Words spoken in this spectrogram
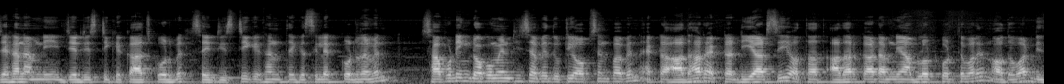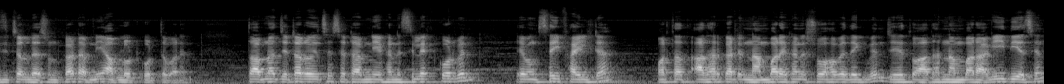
যেখানে আপনি যে ডিস্ট্রিক্টে কাজ করবেন, সেই ডিস্ট্রিক্ট এখান থেকে সিলেক্ট করে নেবেন। সাপোর্টিং ডকুমেন্ট হিসাবে দুটি অপশান পাবেন, একটা আধার, একটা ডিআরসি অর্থাৎ আধার কার্ড আপনি আপলোড করতে পারেন, অথবা ডিজিটাল রেশন কার্ড আপনি আপলোড করতে পারেন। তো আপনার যেটা রয়েছে, সেটা আপনি এখানে সিলেক্ট করবেন এবং সেই ফাইলটা অর্থাৎ আধার কার্ডের নাম্বার এখানে শো হবে, দেখবেন যেহেতু আধার নাম্বার আগেই দিয়েছেন।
